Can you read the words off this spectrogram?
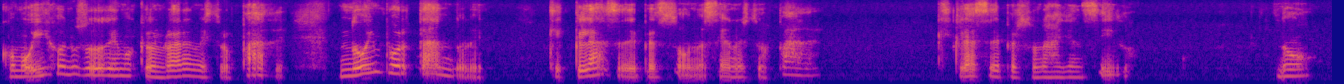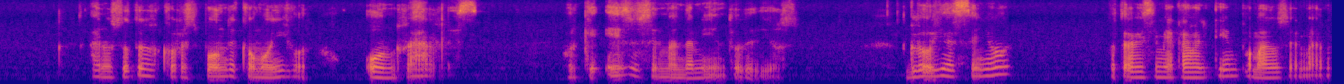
Como hijos nosotros tenemos que honrar a nuestros padres, no importándole qué clase de personas sean nuestros padres, qué clase de personas hayan sido. No, a nosotros nos corresponde como hijos honrarles, porque eso es el mandamiento de Dios. Gloria al Señor. Otra vez se me acaba el tiempo, amados hermanos.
